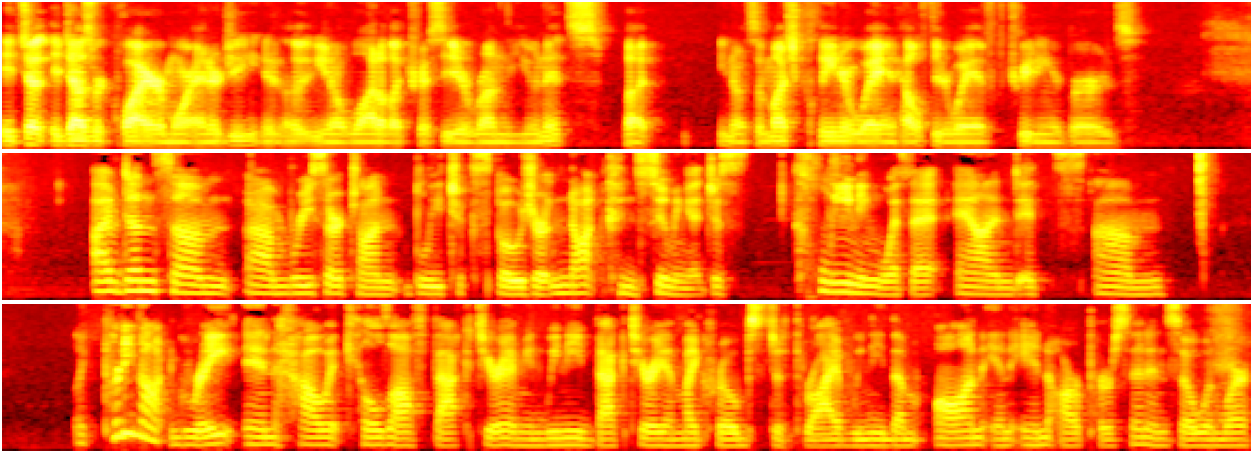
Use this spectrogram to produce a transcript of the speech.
it just it does require more energy, you know, a lot of electricity to run the units, but you know, it's a much cleaner way and healthier way of treating your birds. I've done some um, research on bleach exposure, not consuming it, just cleaning with it, and it's um, like pretty not great in how it kills off bacteria. I mean, we need bacteria and microbes to thrive. We need them on and in our person. And so when we're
